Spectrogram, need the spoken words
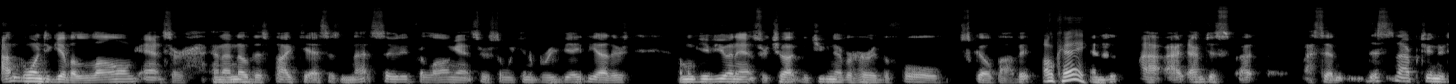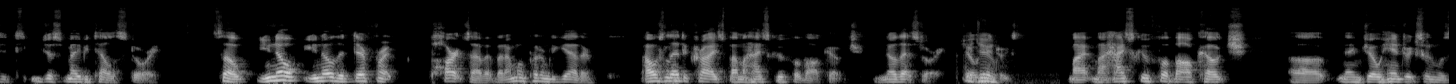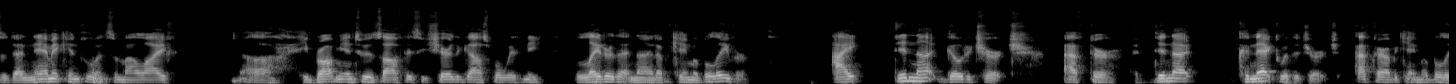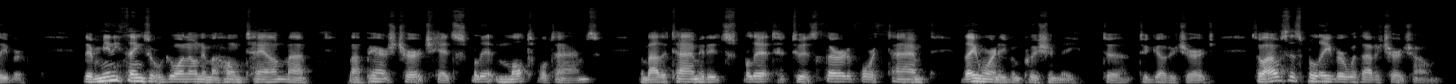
I'm going to give a long answer, and I know this podcast is not suited for long answers, so we can abbreviate the others. I'm going to give you an answer, Chuck, that you've never heard the full scope of it. Okay. And I, am just, I, I, said, this is an opportunity to just maybe tell a story. So you know, you know the different parts of it, but I'm going to put them together. I was led to Christ by my high school football coach. You know that story, Joe Hendricks. My my high school football coach uh, named Joe Hendrickson was a dynamic influence in my life. Uh, he brought me into his office. He shared the gospel with me. Later that night, I became a believer. I did not go to church after I did not connect with the church after I became a believer. There are many things that were going on in my hometown. My my parents' church had split multiple times, and by the time it had split to its third or fourth time, they weren't even pushing me to to go to church. So I was this believer without a church home.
